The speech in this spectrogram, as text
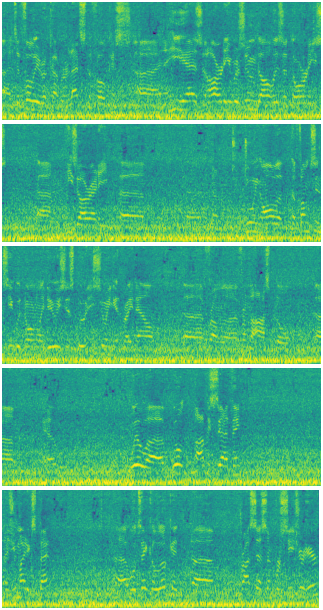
uh, to fully recover. That's the focus. and he has already resumed all his authorities. Um, he's already doing all the, the, functions he would normally do. He's just doing, he's doing it right now uh, from uh, from the hospital. Um, we'll uh, we'll obviously I think, as you might expect, uh, we'll take a look at uh, process and procedure here.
